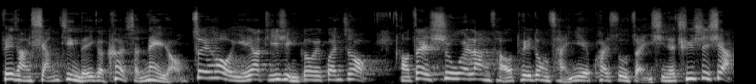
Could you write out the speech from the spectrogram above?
非常详尽的一个课程内容。最后也要提醒各位观众，好，在数位浪潮推动产业快速转型的趋势下，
